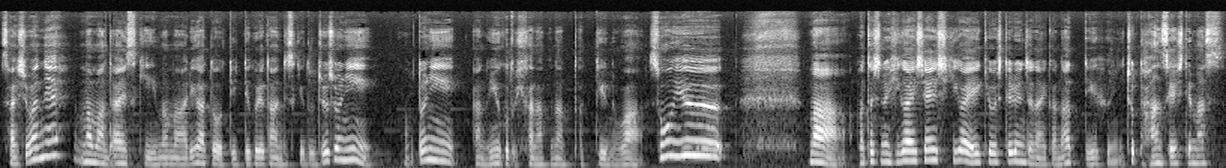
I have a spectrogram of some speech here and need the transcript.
最初はね「ママ大好きママありがとう」って言ってくれたんですけど徐々に本当にあの言うこと聞かなくなったっていうのはそういうまあ私の被害者意識が影響してるんじゃないかなっていうふうにちょっと反省してます。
